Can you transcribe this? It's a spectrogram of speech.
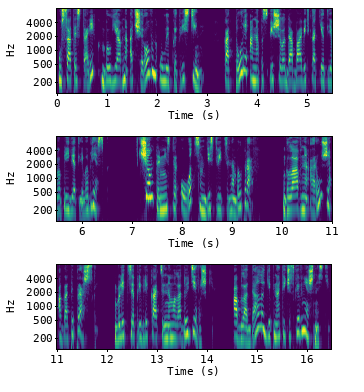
Усатый старик был явно очарован улыбкой Кристины, которой она поспешила добавить кокетливо-приветливый блеск. В чем-то мистер Уотсон действительно был прав. Главное оружие Агаты Пражской в лице привлекательной молодой девушки обладала гипнотической внешностью,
